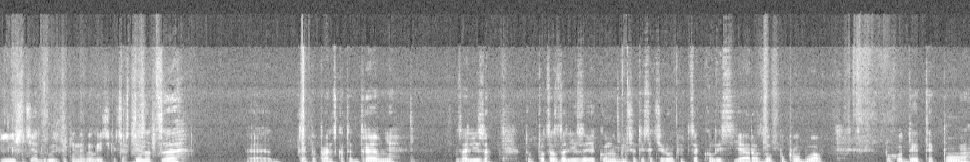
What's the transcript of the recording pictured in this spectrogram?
І ще, друзі, таке невеличка частина це, е, як правильно сказати, древнє залізо. Тобто це залізо, якому більше тисячі років. Це колись я разок попробував походити по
